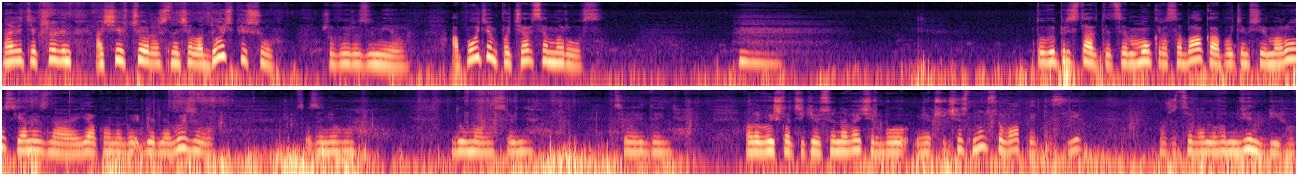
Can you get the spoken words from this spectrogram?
Навіть якщо він. А ще вчора ж спочатку дощ пішов, щоб ви розуміли, а потім почався мороз. То ви представте, це мокра собака, а потім ще й мороз. Я не знаю, як воно бідне вижило. Це за нього думала сьогодні цілий день. Але вийшла тільки все на вечір, бо, якщо чесно, ну все, лапи якісь є. Може це він, він, бігав.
